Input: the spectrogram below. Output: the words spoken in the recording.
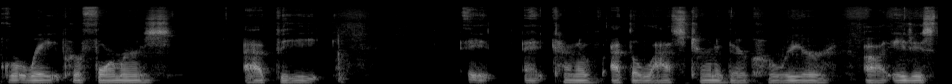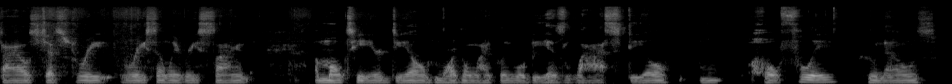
great performers at the it, at kind of at the last turn of their career. Uh, AJ Styles just re- recently re-signed a multi-year deal. More than likely, will be his last deal. Hopefully, who knows?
